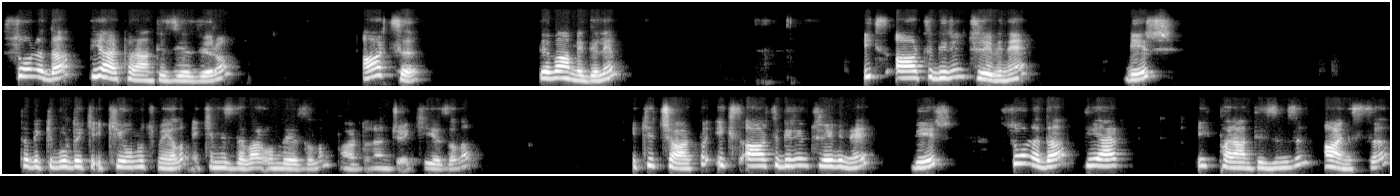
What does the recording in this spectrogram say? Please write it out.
Sonra da diğer parantezi yazıyorum. Artı devam edelim. x artı 1'in türevine 1. Tabii ki buradaki 2'yi unutmayalım. 2'miz de var onu da yazalım. Pardon önce 2 yazalım. 2 çarpı x artı 1'in türevi ne? 1. Sonra da diğer ilk parantezimizin aynısı.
